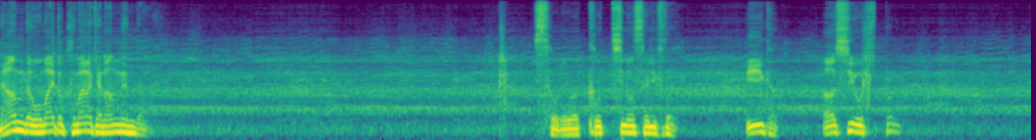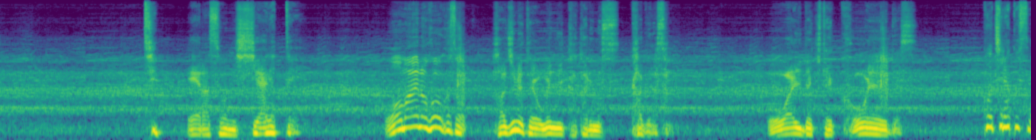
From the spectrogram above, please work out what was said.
なんでお前と組まなきゃなんねんだ。それはこっちのセリフだ。いいか。足を引っ張る。ち偉そうにしやがって。お前の方こそ初めてお目にかかります神楽さん。お会いできて光栄です。こちらこそ、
